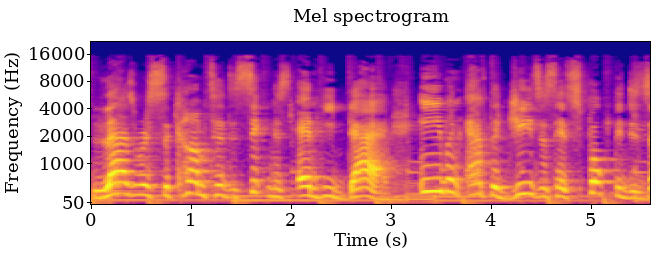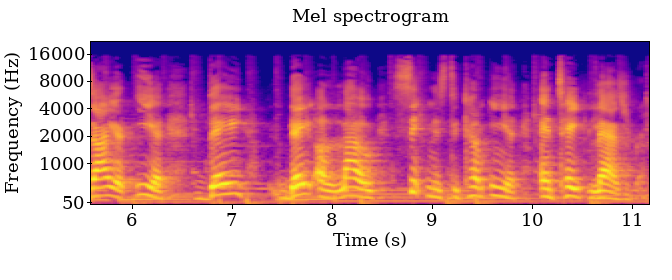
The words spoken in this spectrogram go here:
Lazarus succumbed to the sickness and he died. Even after Jesus had spoke the desired end, they they allowed sickness to come in and take Lazarus.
